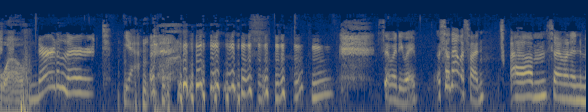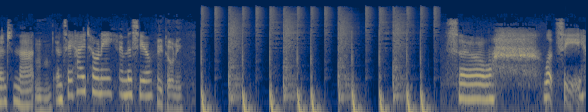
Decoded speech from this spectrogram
Wow. Nerd alert. Yeah. so anyway, so that was fun. Um, so I wanted to mention that and say hi, Tony. I miss you. Hey Tony. So let's see.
